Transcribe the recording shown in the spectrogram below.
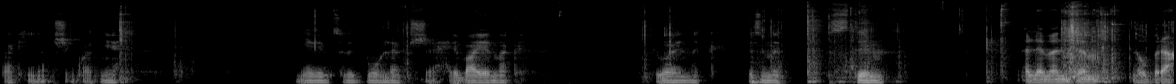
Taki na przykład, nie? Nie wiem, co by było lepsze. Chyba jednak. Chyba jednak wezmę z tym elementem. Dobra.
